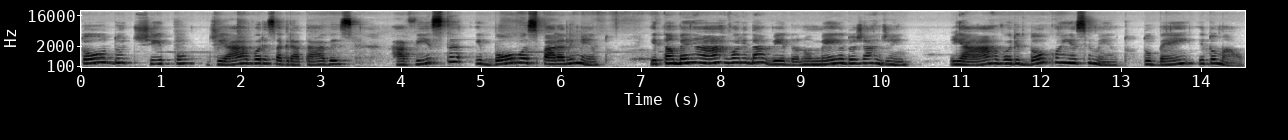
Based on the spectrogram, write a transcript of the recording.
todo tipo de árvores agradáveis à vista e boas para alimento, e também a árvore da vida no meio do jardim, e a árvore do conhecimento do bem e do mal.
